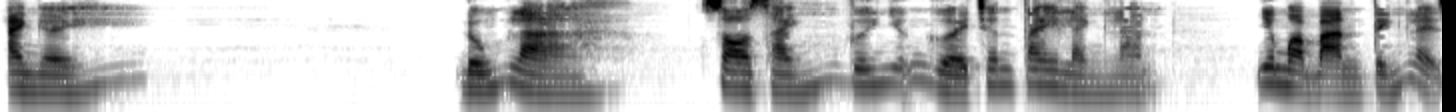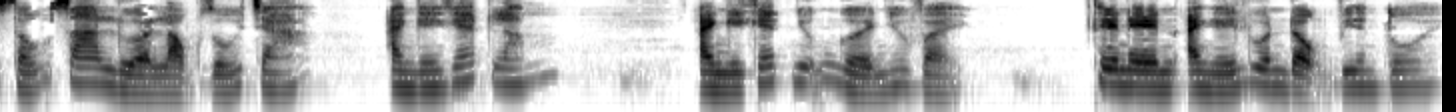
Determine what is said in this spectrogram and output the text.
Anh ấy... Đúng là so sánh với những người chân tay lành lặn, nhưng mà bản tính lại xấu xa lừa lọc dối trá. Anh ấy ghét lắm. Anh ấy ghét những người như vậy. Thế nên anh ấy luôn động viên tôi.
